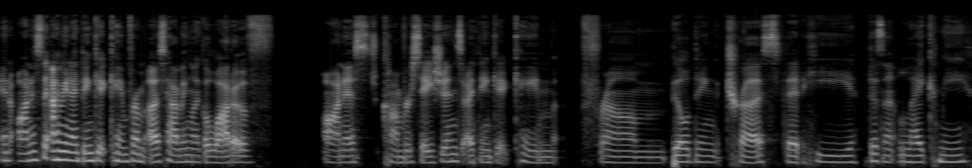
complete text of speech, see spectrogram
And honestly, I mean, I think it came from us having like a lot of honest conversations. I think it came from building trust that he doesn't like me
